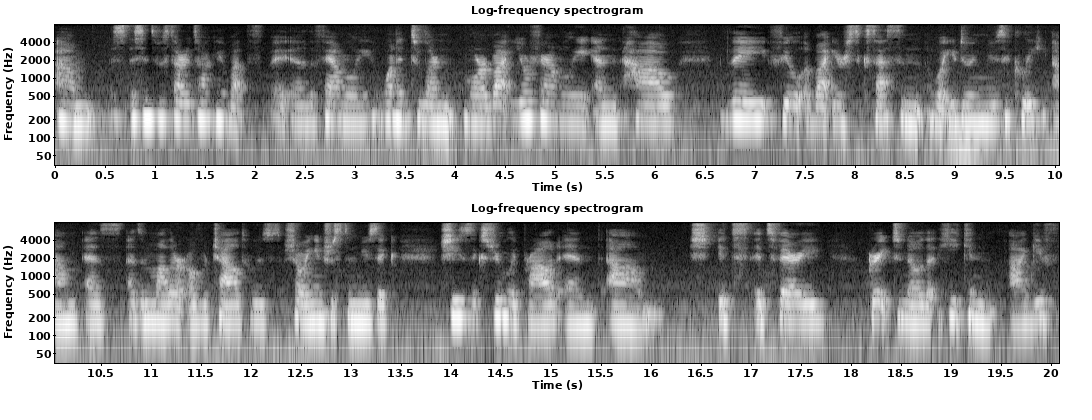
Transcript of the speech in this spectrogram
Um, since we started talking about the, uh, the family, wanted to learn more about your family and how they feel about your success and what you're doing musically. Um, as as a mother of a child who's showing interest in music, she's extremely proud, and um, it's it's very great to know that he can uh, give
